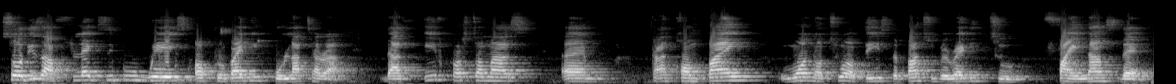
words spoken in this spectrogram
So these are flexible ways of providing collateral that if customers um, can combine one or two of these, the banks will be ready to finance them.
